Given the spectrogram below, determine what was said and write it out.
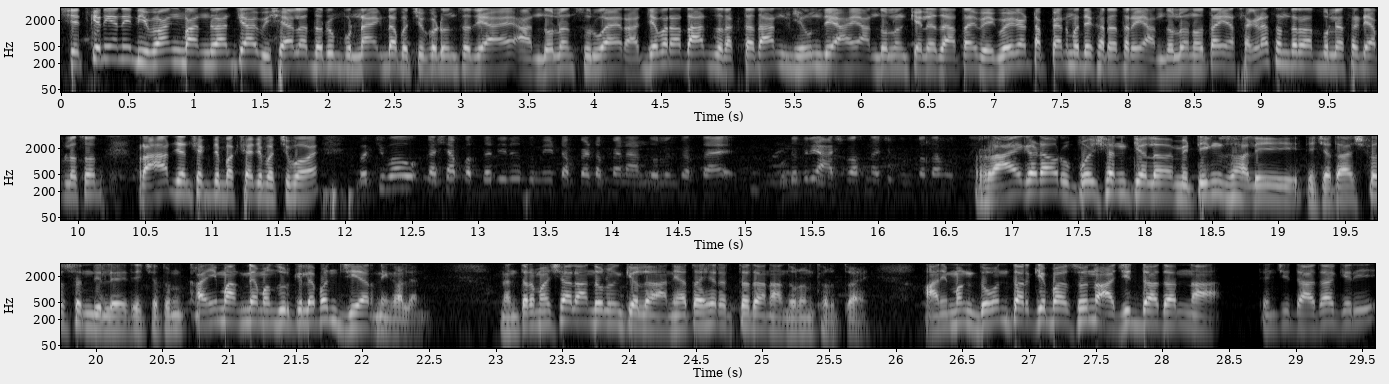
शेतकरी आणि दिव्यांग बांधवांच्या विषयाला धरून पुन्हा एकदा बच्चूकडूंचं जे आहे आंदोलन सुरू आहे. राज्यभरात आज रक्तदान घेऊन जे आहे आंदोलन केलं जात आहे. वेगवेगळ्या टप्प्यांमध्ये खरं तर हे आंदोलन होतं आहे. या सगळ्या संदर्भात बोलण्यासाठी आपल्यासोबत प्रहार जनशक्ती पक्षाचे बच्चूभाऊ आहे. बच्चूभाऊ कशा पद्धतीने तुम्ही टप्प्याटप्प्याने आंदोलन करताय? कुठेतरी आश्वासनाची पूर्तता होत रायगडावर उपोषण केलं मिटिंग झाली त्याच्यात आश्वासन दिले त्याच्यातून काही मागण्या मंजूर केल्या पण जी आर निघाल्या नाही. नंतर मशाल आंदोलन केलं आणि आता हे रक्तदान आंदोलन करतो आहे आणि मग दोन तारखेपासून अजितदादांना त्यांची दादागिरी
